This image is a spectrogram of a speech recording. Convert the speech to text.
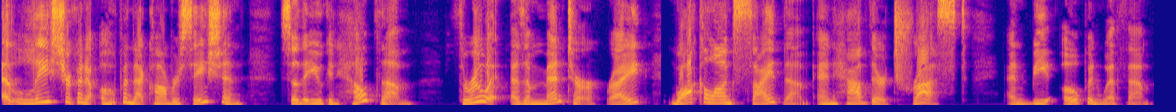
at least you're going to open that conversation so that you can help them through it as a mentor, right? Walk alongside them and have their trust and be open with them.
